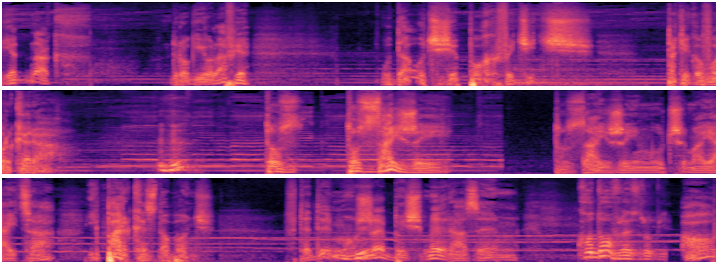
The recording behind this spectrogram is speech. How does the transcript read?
jednak, drogi Olafie, udało ci się pochwycić takiego workera, to, z- to zajrzyj, to zajrzyj mu, czy ma jajca i parkę zdobądź. Wtedy może byśmy razem. Hodowlę zrobili. O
